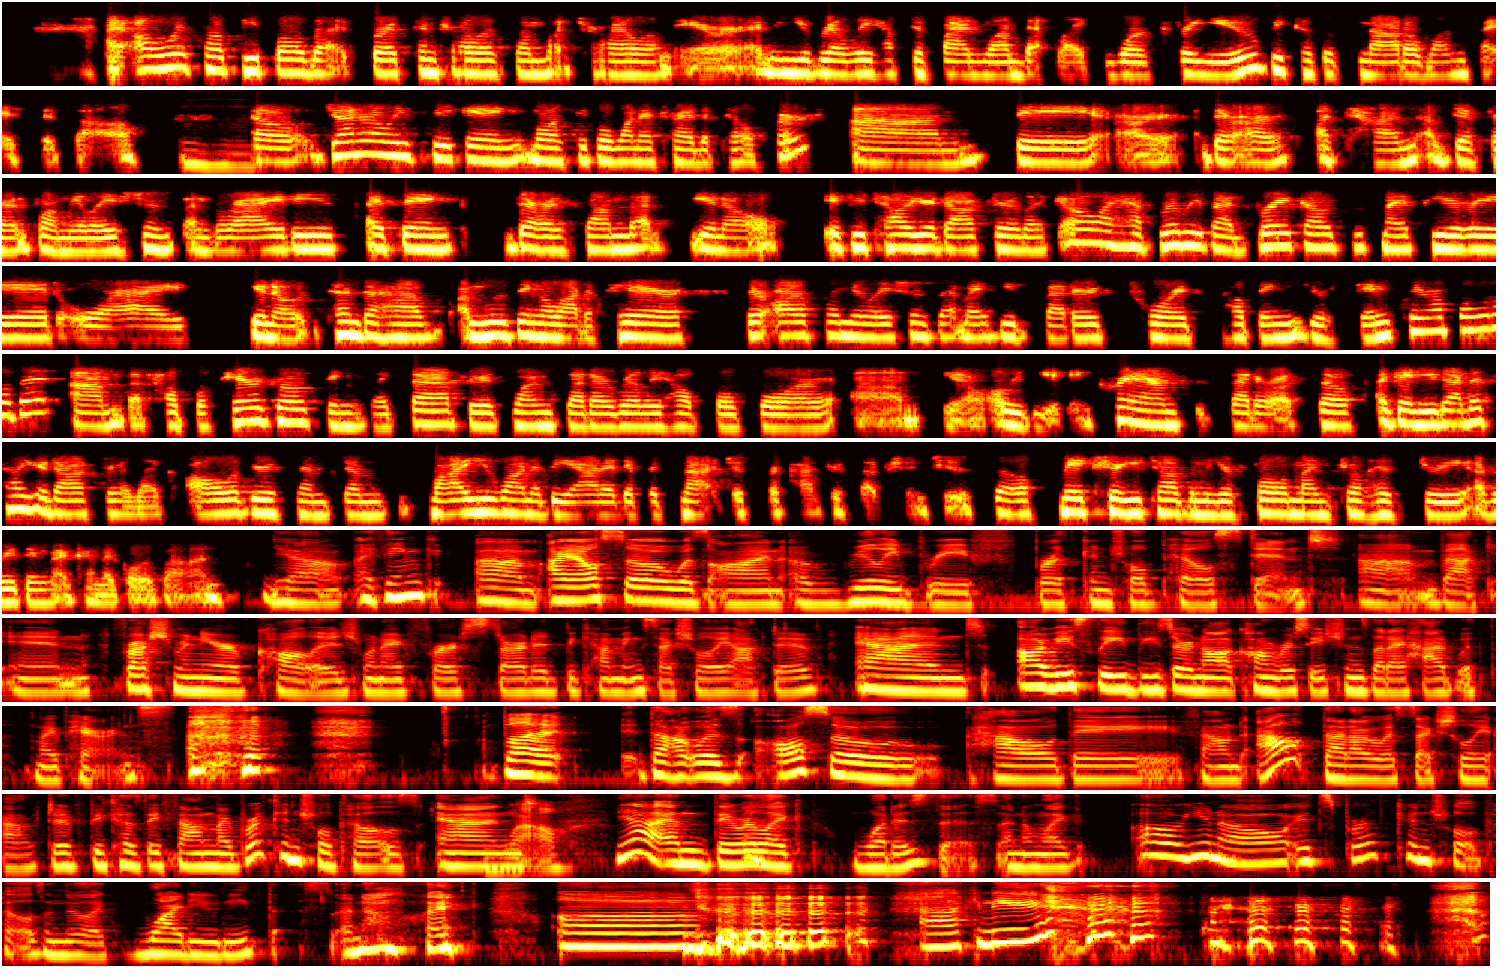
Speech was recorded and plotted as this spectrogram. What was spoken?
I always tell people that birth control is somewhat trial and error. I mean, you really have to find one that like works for you because it's not a one size fits all. Mhm. So generally speaking, most people want to try the pill first. Um, they are there are a ton of different formulations and varieties. I think there are some that you know if you tell your doctor like, oh, I have really bad breakouts with my period, or I you know tend to have I'm losing a lot of hair. There are formulations that might be better towards helping your skin clear up a little bit, um, that help with hair growth, things like that. There's ones that are really helpful for, um, you know, alleviating cramps, etc. So again, you got to tell your doctor like all of your symptoms, why you want to be on it, if it's not just for contraception too. So make sure you tell them your full menstrual history, everything that kind of goes on. Yeah, I think um, I also was on a really brief birth control pill stint um, back in freshman year of college when I first started becoming sexually active. And obviously, these are not conversations that I had with my parents. but that was also how they found out that I was sexually active because they found my birth control pills. And Wow. yeah, and they were like, What is this? And I'm like, Oh, you know, it's birth control pills. And they're like, Why do you need this? And I'm like, Uh, acne.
